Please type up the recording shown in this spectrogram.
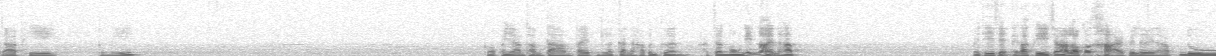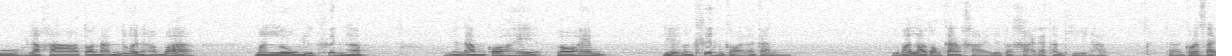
XRP ตรงนี้ ก็พยายามทำตามไปแล้วกันนะครับเพื่อนๆ อาจจะงงนิดหน่อยนะครับ ไปที่เหรียญ XRP จากนั้นเราก็ขายไปเลยครับ ดูราคาตอนนั้นด้วยนะครับว่ามันลงหรือขึ้นครับ แนะนำก็ให้รอให้เหรียญมันขึ้นก่อนแล้วกัน หรือว่าเราต้องการขายเลยก็ขายได้ทันทีนะครับ จากนั้นก็ใส่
